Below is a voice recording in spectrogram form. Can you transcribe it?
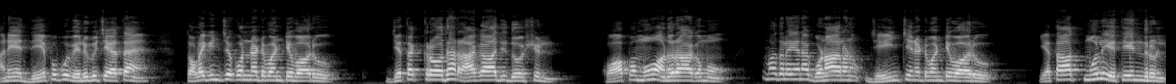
అనే దీపపు వెలుగు చేత తొలగించుకున్నటువంటి వారు జితక్రోధ రాగాది దోషుల్ కోపము అనురాగము మొదలైన గుణాలను జయించినటువంటి వారు యథాత్ములు యతీంద్రుల్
